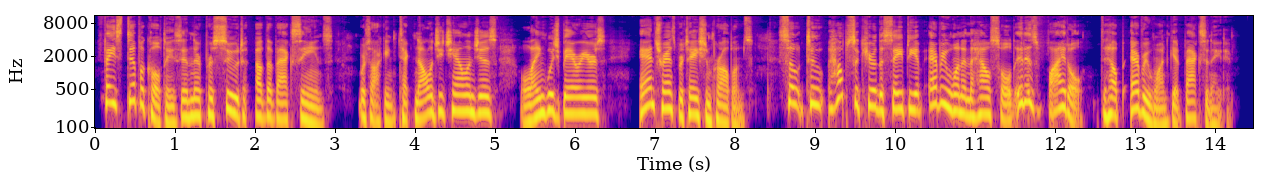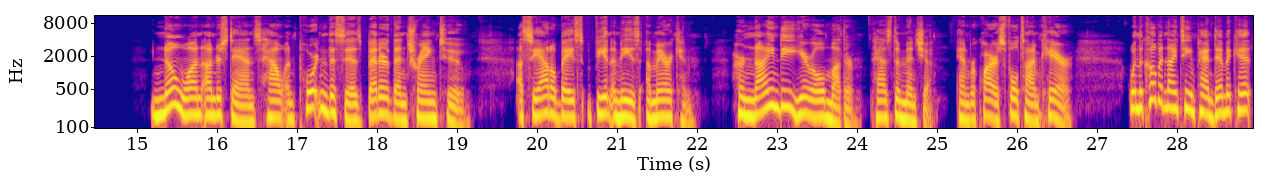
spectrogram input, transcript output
face difficulties in their pursuit of the vaccines. We're talking technology challenges, language barriers, and transportation problems. So, to help secure the safety of everyone in the household, it is vital to help everyone get vaccinated. No one understands how important this is better than Trang Tu, a Seattle based Vietnamese American. Her 90 year old mother has dementia and requires full time care. When the COVID 19 pandemic hit,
